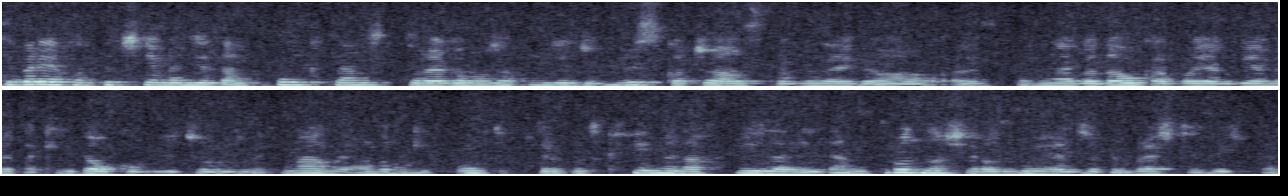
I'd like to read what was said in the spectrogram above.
Syberia faktycznie będzie tam punktem, z którego można powiedzieć wyskoczyłam z pewnego, z pewnego dołka, bo jak wiemy takich dołków w życiu różnych mamy, albo takich punktów, w których utkwimy na chwilę i tam trudno się rozbujać, żeby wreszcie wyjść w ten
